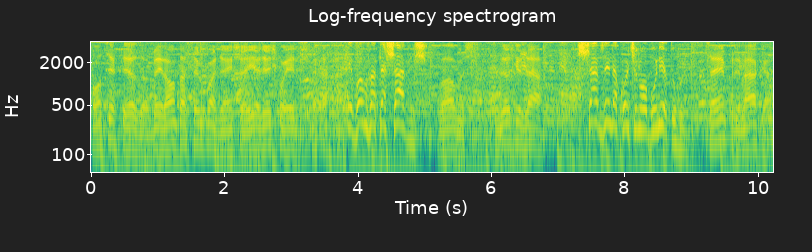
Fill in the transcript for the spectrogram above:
Com certeza, o Beirão está sempre com a gente aí, a gente com eles. e vamos até Chaves? Vamos, se Deus quiser. Chaves ainda continua bonito, Rui? Sempre, né, cara?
